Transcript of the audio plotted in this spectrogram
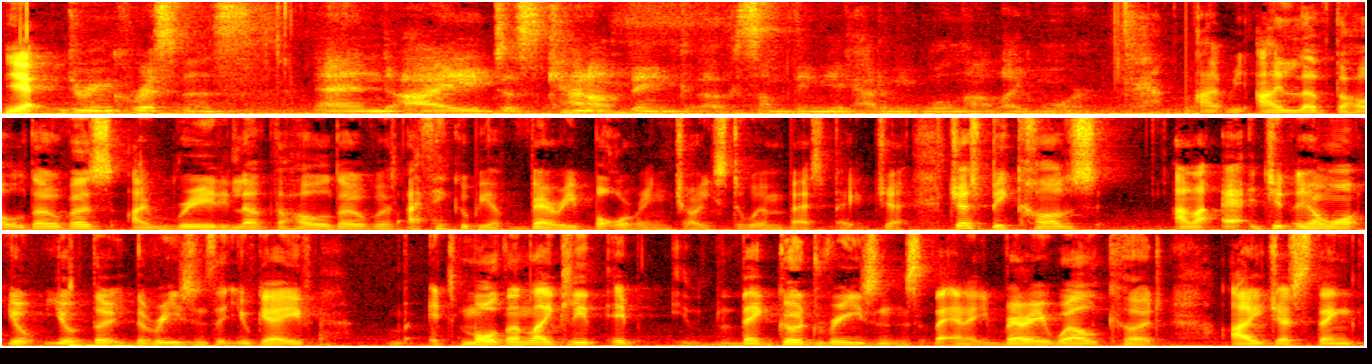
Yeah. during Christmas. And I just cannot think of something the Academy will not like more. I mean, I love the holdovers. I really love the holdovers. I think it would be a very boring choice to win Best Picture, just because. And I, eh, you know what? You, you, the, the reasons that you gave, it's more than likely it, they're good reasons, and it very well could. I just think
